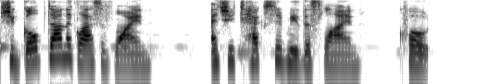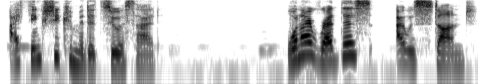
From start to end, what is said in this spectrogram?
she gulped down a glass of wine and she texted me this line quote, I think she committed suicide. When I read this, I was stunned.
